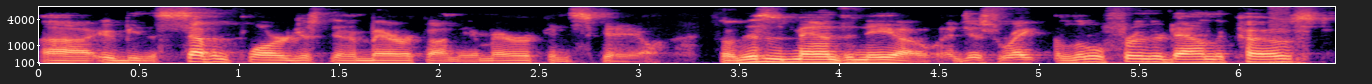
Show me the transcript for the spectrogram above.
Uh, it would be the seventh largest in America on the American scale. So this is Manzanillo, and just right a little further down the coast.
